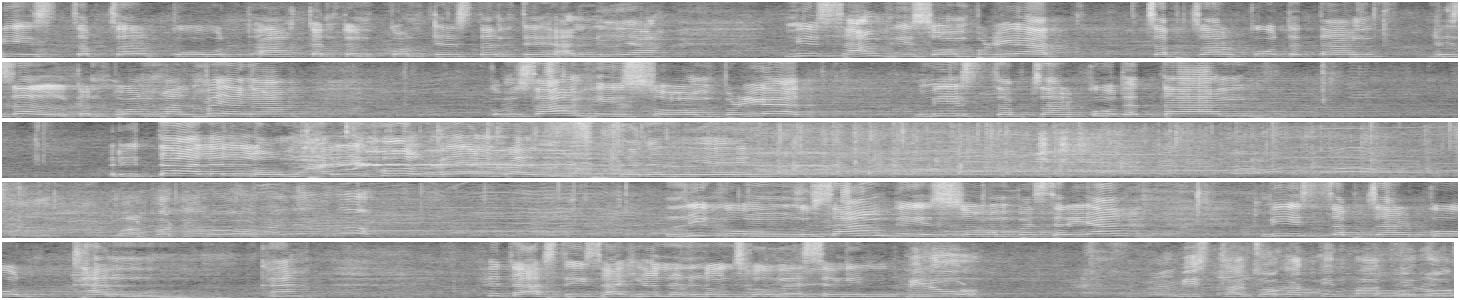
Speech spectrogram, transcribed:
bis chapchar kut a ah, kan ton contestant te an lia mi sang hi som pariat chapchar kut atan result kan puang hal mayanga kum sang hi som pariat mi chapchar kut atan Rita lalom hari hall veng brands kanan hi eh. Pan partiro Likum sang hi som pasaria kha heta asti sa hian non lon chho ve sengin Piru. Miss Tan Chua Khat Din Matiro.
